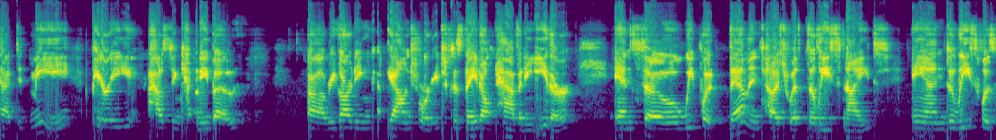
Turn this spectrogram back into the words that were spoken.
contacted me, Perry, Houston County both, uh, regarding gown shortage because they don't have any either. And so we put them in touch with Delise Knight, and Delise was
